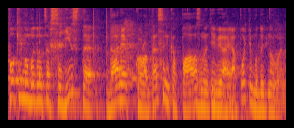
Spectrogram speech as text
поки ми будемо це все їсти, далі коротесенька пауза на TVI, а потім будуть новини.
